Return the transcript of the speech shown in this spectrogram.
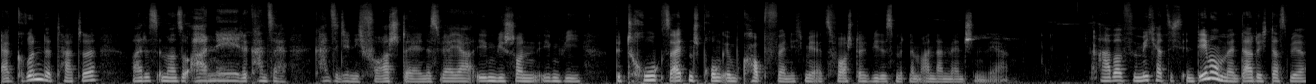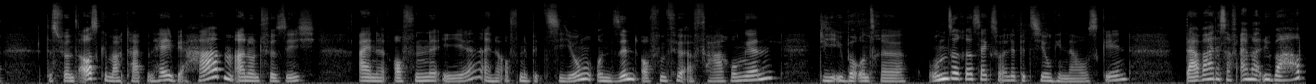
ergründet hatte, war das immer so, ah nee, du kannst, kannst du dir nicht vorstellen. Das wäre ja irgendwie schon irgendwie Betrug, Seitensprung im Kopf, wenn ich mir jetzt vorstelle, wie das mit einem anderen Menschen wäre. Aber für mich hat sich in dem Moment, dadurch, dass wir das für uns ausgemacht hatten, hey, wir haben an und für sich eine offene Ehe, eine offene Beziehung und sind offen für Erfahrungen, die über unsere, unsere sexuelle Beziehung hinausgehen, da war das auf einmal überhaupt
